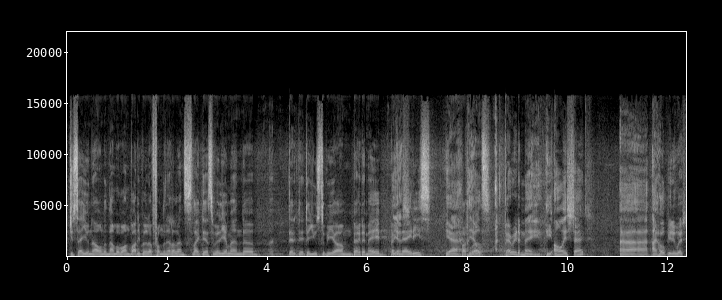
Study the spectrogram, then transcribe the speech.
Did you say you're now the number one bodybuilder from the Netherlands? Like there's William and uh, there, there, used to be um, Berry de Mey back yes. in the 80s. Yeah. But who else? Berry de Mey. He always said uh, I hope you do as,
